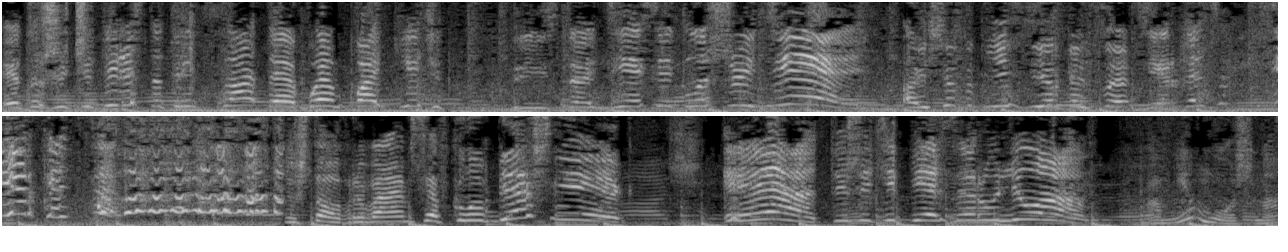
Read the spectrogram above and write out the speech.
Это же 430-я БМ-пакетик! 310 лошадей! А еще тут есть зеркальце! Зеркальце? Зеркальце! Ну что, врываемся в клубешник? Э, ты же теперь за рулем! А мне можно.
